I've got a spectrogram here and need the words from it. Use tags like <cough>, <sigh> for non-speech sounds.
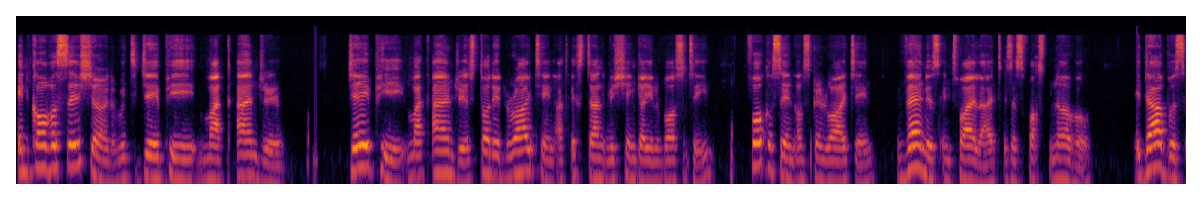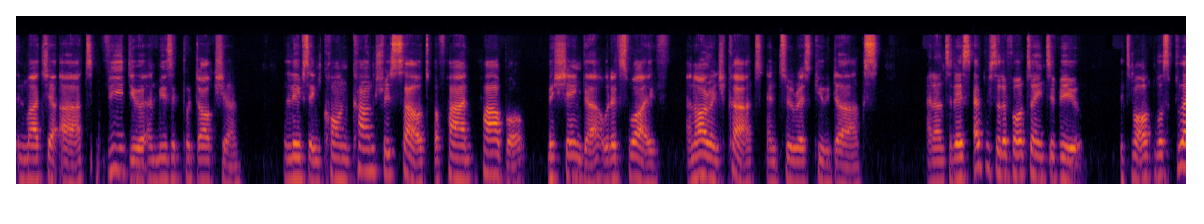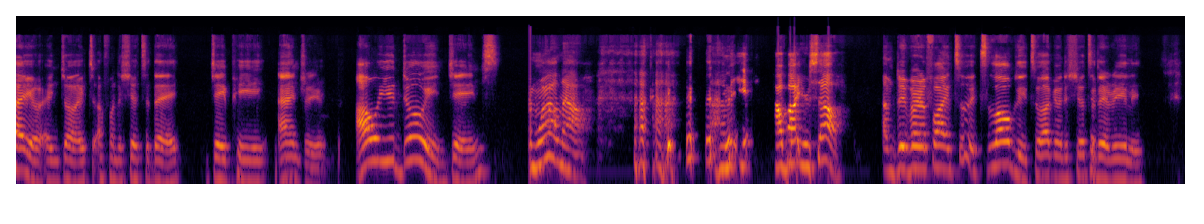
in conversation with J.P. McAndrew. J.P. McAndrew studied writing at Eastern Michigan University, focusing on screenwriting. Venus in Twilight is his first novel. He dabbles in martial art, video, and music production. Lives in Corn Country, south of Ann Arbor, Michigan, with his wife, an orange cat, and two rescue dogs. And on today's episode of Author Interview, it's my utmost pleasure and joy to have on the show today, JP Andrew. How are you doing, James? I'm well now. <laughs> um, how about yourself? I'm doing very fine too. It's lovely to have you on the show today, really.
